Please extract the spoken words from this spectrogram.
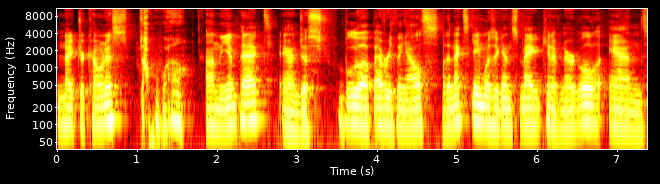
Nitroconus Oh, wow. On the impact and just blew up everything else. The next game was against Maggotkin of Nurgle, and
